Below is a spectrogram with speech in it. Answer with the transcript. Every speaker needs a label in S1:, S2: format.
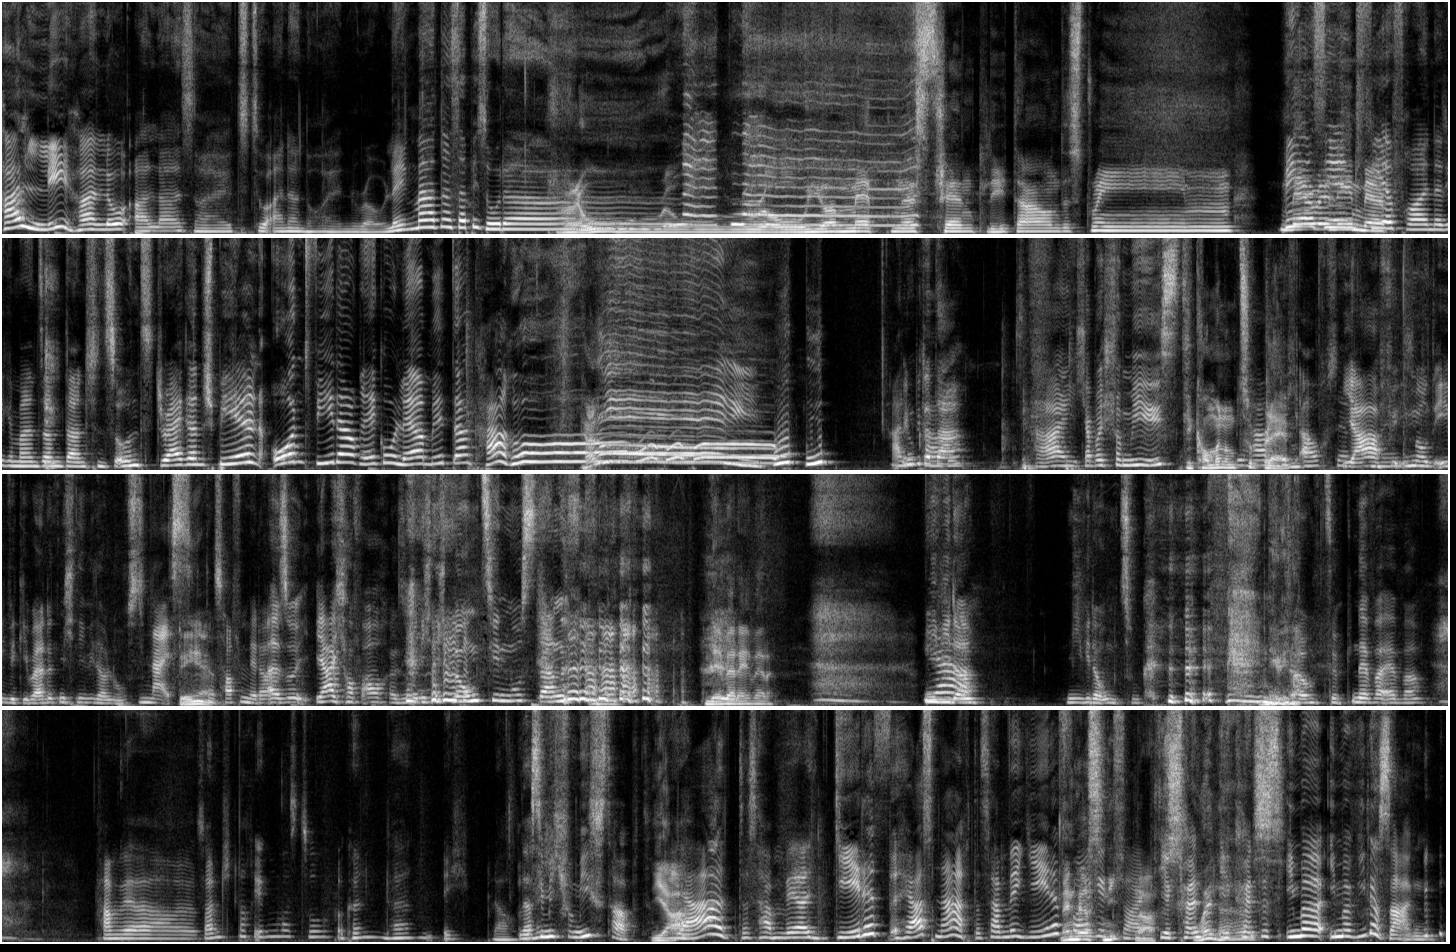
S1: Halli, hallo allerseits zu einer neuen Rolling Madness Episode.
S2: Row, row, row your madness gently down the stream.
S1: Wir
S2: Merrily,
S1: sind vier Freunde, die gemeinsam Dungeons und Dragons spielen und wieder regulär mit der Caro.
S2: Hallo! Wup, wup.
S1: Hallo
S3: Bin wieder
S1: Caro.
S3: da. Hi, ich habe euch vermisst.
S2: Gekommen, um
S1: Wir
S2: zu
S1: haben
S2: bleiben.
S1: dich auch sehr
S3: Ja, für
S1: vermisst.
S3: immer und ewig. Ihr werdet mich nie wieder los.
S1: Nice,
S4: Damn.
S1: das hoffen wir doch.
S3: Also, ja, ich hoffe auch. Also, wenn ich nicht mehr umziehen muss, dann nie
S4: Never ever.
S1: Ja.
S3: wieder. Nie wieder Umzug.
S2: Nie wieder.
S1: Umzug.
S3: Never ever.
S1: Haben wir sonst noch irgendwas zu verkünden? Ich glaube.
S3: Dass
S1: nicht.
S3: ihr mich vermisst habt.
S2: Ja?
S1: Ja, das haben wir jede, hör's nach, das haben wir jede
S2: Nein, hör's
S1: Folge
S2: nicht
S1: gesagt.
S2: nach.
S3: Ihr könnt, ihr könnt es immer, immer wieder sagen.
